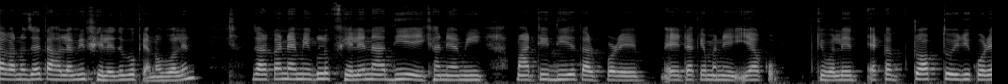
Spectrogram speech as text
লাগানো যায় তাহলে আমি ফেলে দেবো কেন বলেন? যার কারণে আমি এগুলো ফেলে না দিয়ে এইখানে আমি মাটি দিয়ে তারপরে এটাকে মানে ইয়া কী বলে, একটা টব তৈরি করে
